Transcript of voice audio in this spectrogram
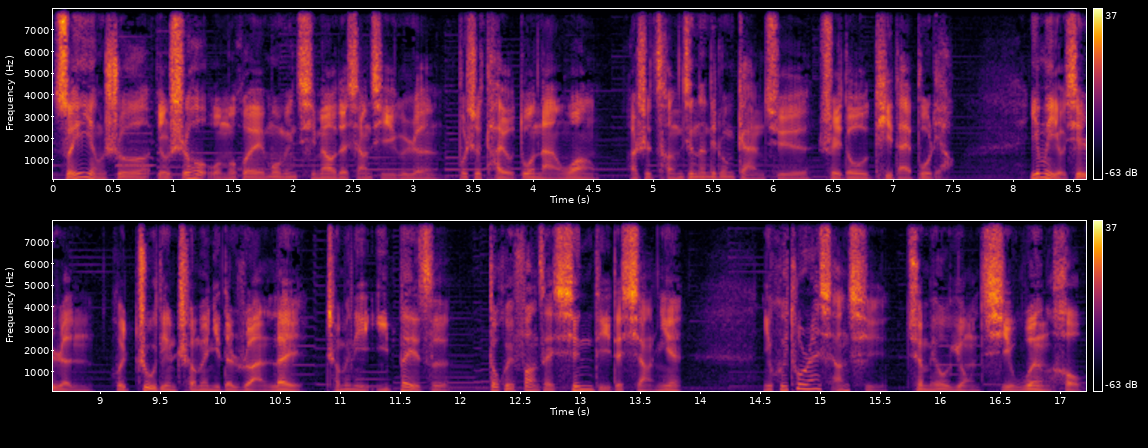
随影说，有时候我们会莫名其妙的想起一个人，不是他有多难忘，而是曾经的那种感觉，谁都替代不了。因为有些人会注定成为你的软肋，成为你一辈子都会放在心底的想念。你会突然想起，却没有勇气问候。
